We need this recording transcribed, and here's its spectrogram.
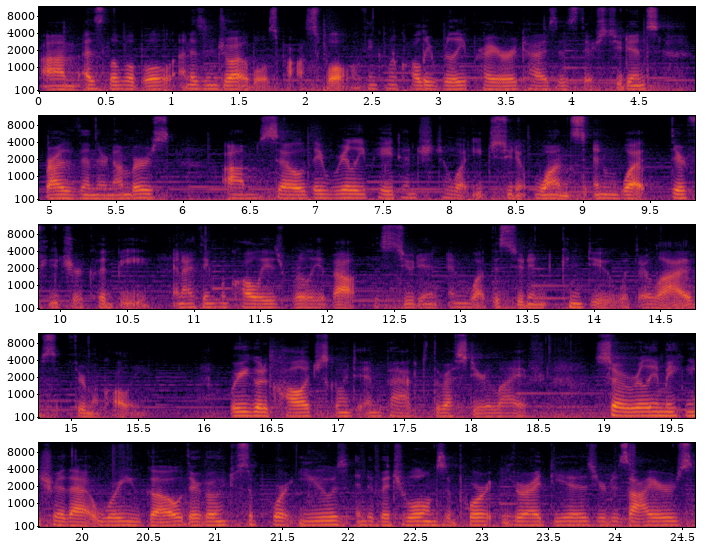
um, as livable and as enjoyable as possible. I think Macaulay really prioritizes their students rather than their numbers. Um, so they really pay attention to what each student wants and what their future could be. And I think Macaulay is really about the student and what the student can do with their lives through Macaulay. Where you go to college is going to impact the rest of your life. So really making sure that where you go, they're going to support you as an individual and support your ideas, your desires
